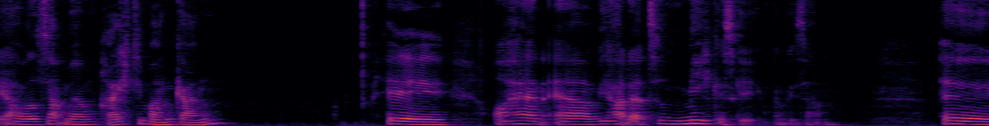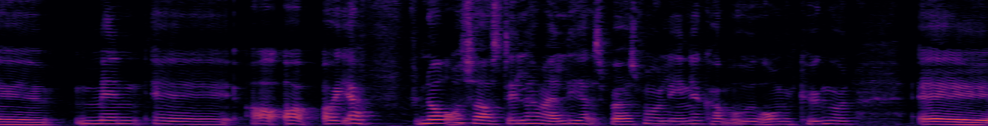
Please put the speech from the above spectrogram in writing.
jeg har været sammen med ham rigtig mange gange. Øh, og han er, vi har det altid mega skægt, når vi er sammen. Øh, men, øh, og, og, og jeg når så at stille ham alle de her spørgsmål, inden jeg kommer ud over mit køkkengulv. Øh,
